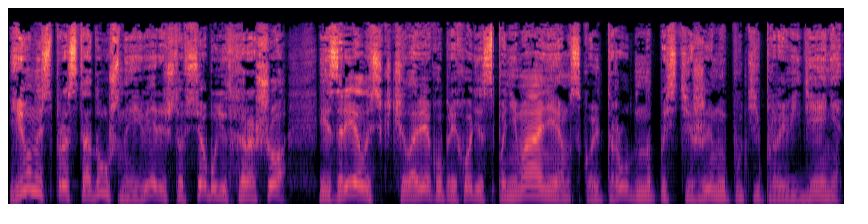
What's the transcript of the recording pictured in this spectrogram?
Юность простодушна и верит, что все будет хорошо, и зрелость к человеку приходит с пониманием, сколь трудно постижимы пути проведения.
